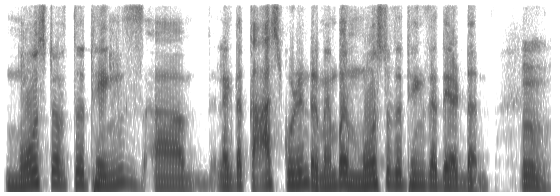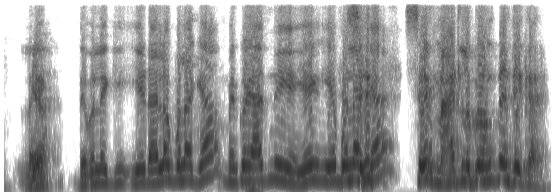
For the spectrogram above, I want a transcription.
most of the things, um, like the cast couldn't remember most of the things that they had done. Yeah. they were like, ये डायलॉग बोला क्या? मेरे को याद नहीं है। ये ये बोला सिर्फ- क्या? सिर्फ़ मैट लेब्रॉन्क ने देखा है।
